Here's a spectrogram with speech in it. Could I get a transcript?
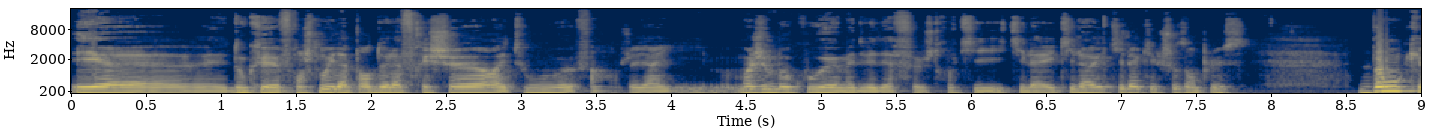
Et euh, donc euh, franchement, il apporte de la fraîcheur et tout. Enfin, je veux dire, moi j'aime beaucoup euh, Medvedev. Je trouve qu'il a, a, quelque chose en plus. Donc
